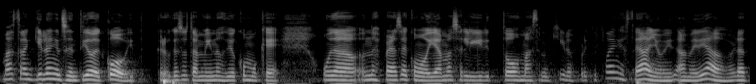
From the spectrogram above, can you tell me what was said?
más tranquilo en el sentido de COVID. Creo que eso también nos dio como que una, una esperanza como ya más salir todos más tranquilos, porque fue en este año, a mediados, ¿verdad?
